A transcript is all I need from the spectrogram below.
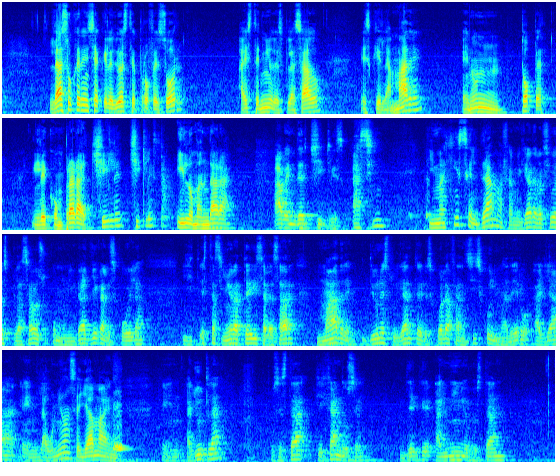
La sugerencia que le dio a este profesor, a este niño desplazado, es que la madre en un topper le comprara chile, chicles y lo mandara a vender chicles. Así, imagínese el drama familiar de haber sido desplazado de su comunidad, llega a la escuela, y esta señora Teddy Salazar, madre de un estudiante de la Escuela Francisco y Madero, allá en La Unión, se llama en, en Ayutla, pues está quejándose de que al niño lo están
